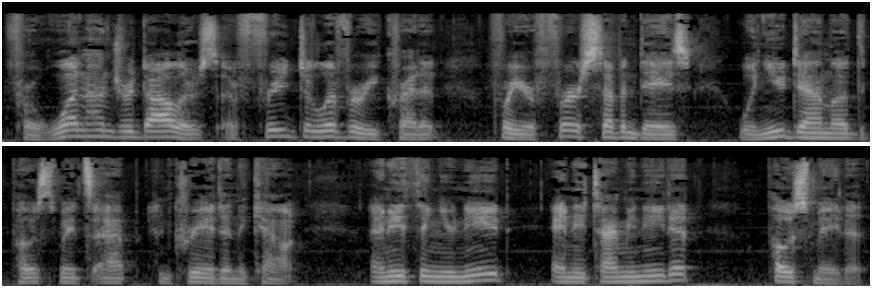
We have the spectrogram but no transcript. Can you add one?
for $100 of free delivery credit for your first seven days when you download the Postmates app and create an account. Anything you need, anytime you need it, Postmate it.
